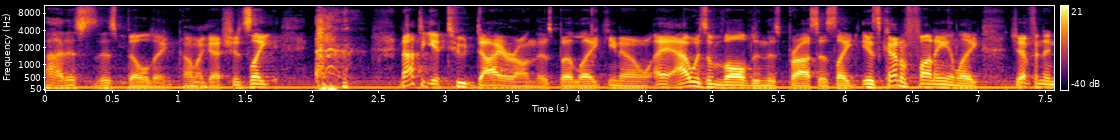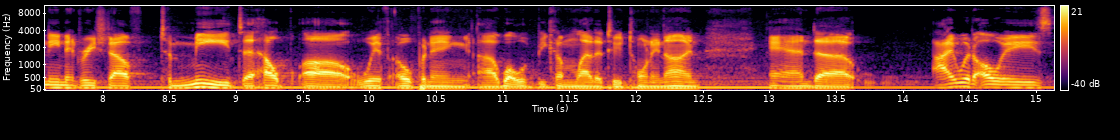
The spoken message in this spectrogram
ah, this this building. Oh my gosh, it's like. Not to get too dire on this, but like you know, I, I was involved in this process. Like it's kind of funny. Like Jeff and Annene had reached out to me to help uh, with opening uh, what would become Latitude Twenty Nine, and uh, I would always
